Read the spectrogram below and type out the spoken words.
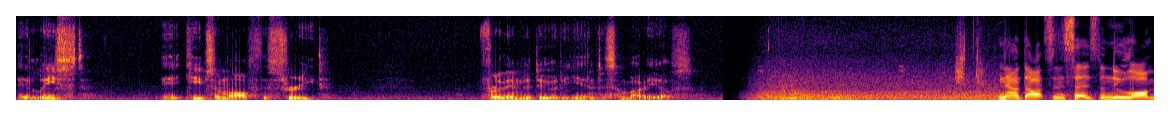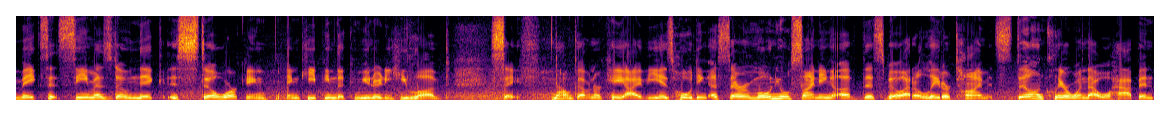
at least it keeps them off the street for them to do it again to somebody else. Now, Dotson says the new law makes it seem as though Nick is still working and keeping the community he loved safe. Now, Governor Kay Ivey is holding a ceremonial signing of this bill at a later time. It's still unclear when that will happen,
